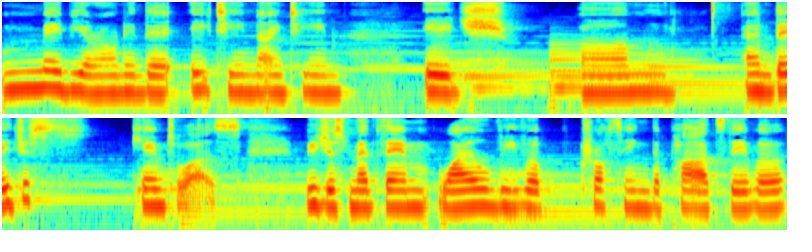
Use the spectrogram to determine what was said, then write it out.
maybe around in their 18, 19 age, um, and they just came to us. We just met them while we were crossing the paths. They were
